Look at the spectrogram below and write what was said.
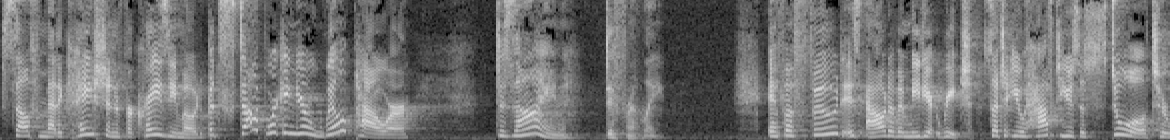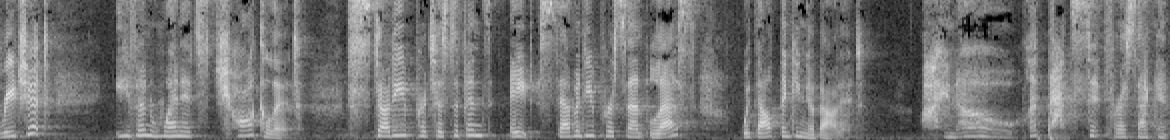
self medication for crazy mode. But stop working your willpower. Design differently. If a food is out of immediate reach, such that you have to use a stool to reach it, even when it's chocolate, study participants ate 70% less without thinking about it. I know. Let that sit for a second.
